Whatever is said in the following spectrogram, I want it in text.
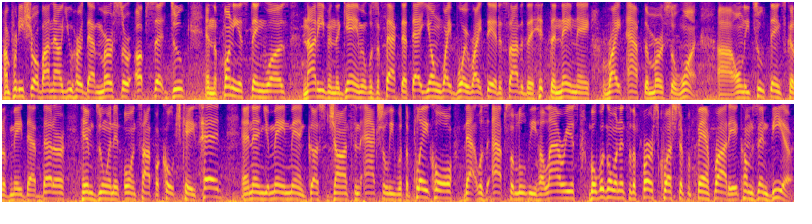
I'm pretty sure by now you heard that Mercer upset Duke. And the funniest thing was not even the game. It was the fact that that young white boy right there decided to hit the nay-nay right after Mercer won. Uh, only two things could have made that better. Him doing it on top of Coach K's head, and then your main man Gus Johnson actually with the play call. That was absolutely hilarious. But we're going into the first question for Fan Friday. It comes in via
